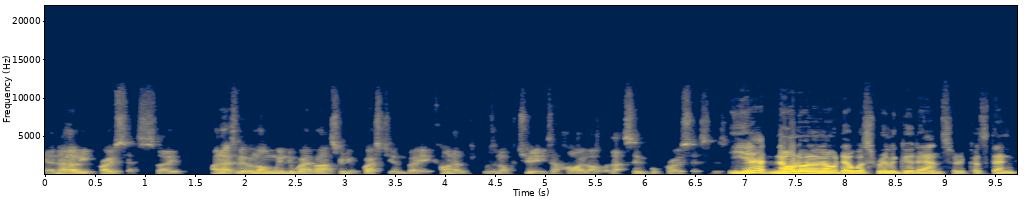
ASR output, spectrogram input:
an early process. So I know it's a bit of a long-winded way of answering your question, but it kind of was an opportunity to highlight what that simple process is. Yeah, no, no, no, no. That was really good answer because then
